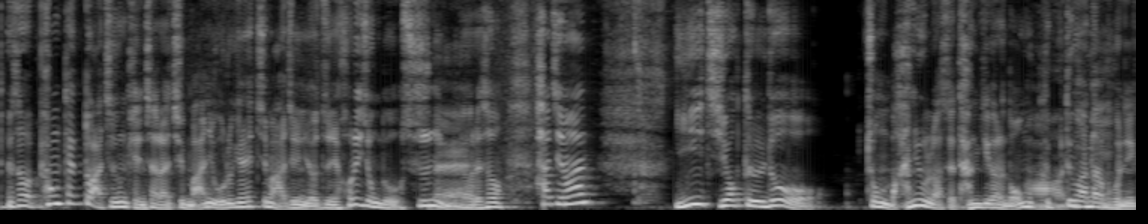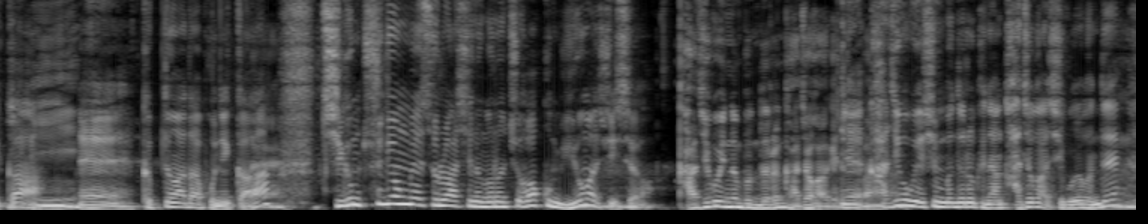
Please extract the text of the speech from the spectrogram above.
그래서 평택도 아직은 괜찮아요. 지금 많이 오르긴 했지만 아직은 여전히 허리 정도 수준 입니다. 네. 그래서 하지만 이 지역들도 좀 많이 올랐어요. 단기간에 너무 아, 급등하다 이미, 보니까, 이미. 예, 급등하다 보니까 네. 지금 추경 매수를 하시는 거는 조금 위험할 수 있어요. 가지고 있는 분들은 가져가겠지만. 예, 가지고 계신 분들은 그냥 가져가시고요. 근데 음.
